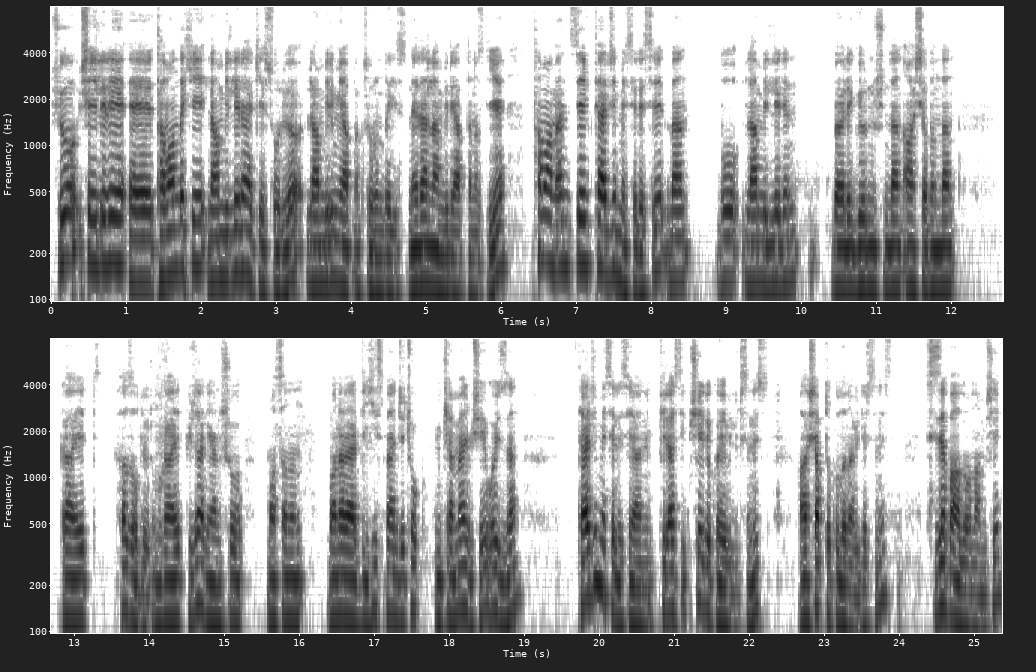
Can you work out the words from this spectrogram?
Şu şeyleri e, tavandaki lambirleri herkes soruyor. Lambiri mi yapmak zorundayız? Neden lambir yaptınız diye. Tamamen zevk tercih meselesi. Ben bu lambirlerin böyle görünüşünden, ahşabından gayet haz alıyorum. Gayet güzel yani şu masanın bana verdiği his bence çok mükemmel bir şey. O yüzden tercih meselesi yani. Plastik bir şey de koyabilirsiniz. Ahşap da kullanabilirsiniz. Size bağlı olan bir şey.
